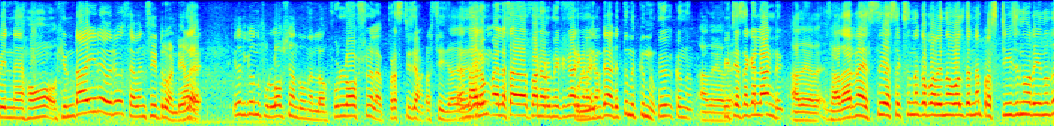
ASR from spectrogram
പിന്നെ ഹോ ഹ്യുണ്ടായിയുടെ ഒരു സെവൻ സീറ്റർ വണ്ടി അല്ലേ? ഇതെനിക്ക് ഒന്ന് ഫുൾ ഓപ്ഷൻ തോന്നുന്നല്ലോ. ഫുൾ ഓപ്ഷൻ അല്ല പ്രസ്റ്റീജ് ആണ്. പ്രസ്റ്റീജ് എന്നാലും പനോറമിക്കും കാര്യങ്ങളൊക്കെ അടുത്ത് നിൽക്കുന്നു. നിൽക്കുന്നു. അതെ ഫീച്ചേഴ്സ് ഒക്കെ എല്ലാം ഉണ്ട്. അതെ അതെ. സാധാരണ എസ് എസ് എക്സ് എന്നൊക്കെ പറയുന്ന പോലെ തന്നെ പ്രസ്റ്റീജ് എന്ന് പറയുന്നത്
